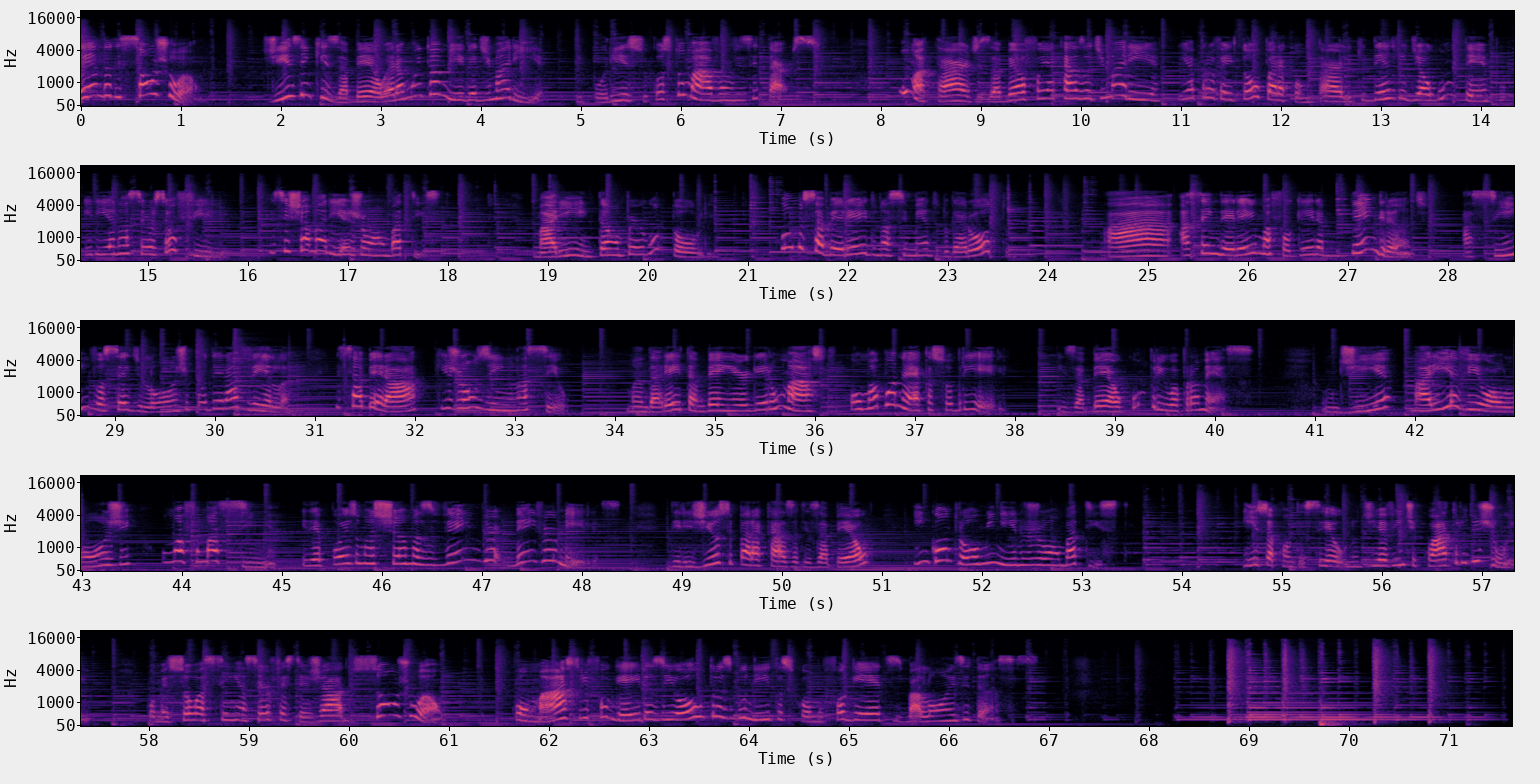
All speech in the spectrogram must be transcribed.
lenda de São João. Dizem que Isabel era muito amiga de Maria e por isso costumavam visitar-se. Uma tarde, Isabel foi à casa de Maria e aproveitou para contar-lhe que dentro de algum tempo iria nascer seu filho, que se chamaria João Batista. Maria então perguntou-lhe: Como saberei do nascimento do garoto? Ah, acenderei uma fogueira bem grande. Assim você de longe poderá vê-la e saberá que Joãozinho nasceu. Mandarei também erguer um mastro com uma boneca sobre ele. Isabel cumpriu a promessa. Um dia, Maria viu ao longe uma fumacinha e depois umas chamas bem, bem vermelhas. Dirigiu-se para a casa de Isabel e encontrou o menino João Batista. Isso aconteceu no dia 24 de junho. Começou assim a ser festejado São João, com mastro e fogueiras e outras bonitas como foguetes, balões e danças.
